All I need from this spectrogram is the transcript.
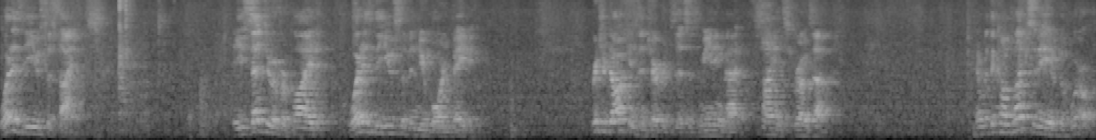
what is the use of science? He's said to have replied, what is the use of a newborn baby? Richard Dawkins interprets this as meaning that science grows up. And with the complexity of the world,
